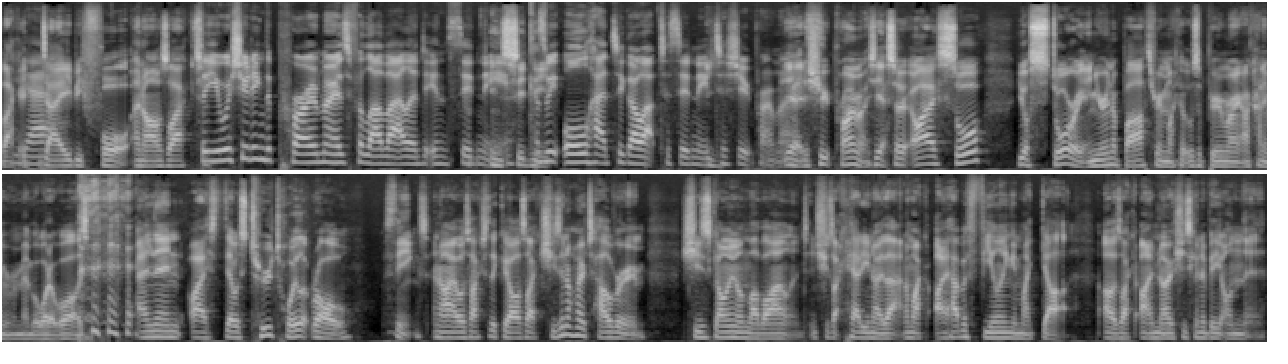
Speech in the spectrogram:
like Yeah. a day before, and I was like, So you were shooting the promos for Love Island in Sydney. In Sydney. Because we all had to go up to Sydney to shoot promos. Yeah, to shoot promos. Yeah. So I saw your story and you're in a bathroom like it was a boomerang. I can't even remember what it was. and then I there was two toilet roll things. And I was like to the girl, I was like, she's in a hotel room. She's going on Love Island. And she's like, How do you know that? And I'm like, I have a feeling in my gut. I was like, I know she's gonna be on there.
